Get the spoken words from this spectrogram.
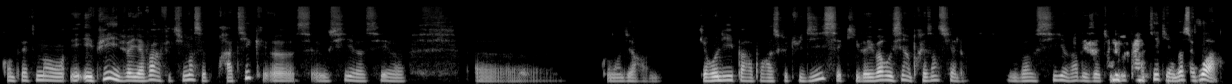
Complètement. Et, puis, il va y avoir effectivement cette pratique. Euh, c'est aussi assez. Euh, comment dire, qui est relié par rapport à ce que tu dis, c'est qu'il va y avoir aussi un présentiel. On va aussi avoir des ateliers pratiques et on va se voir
